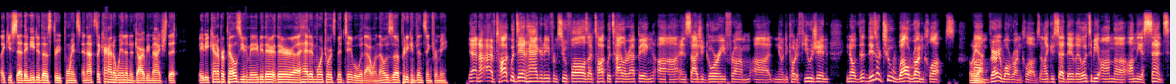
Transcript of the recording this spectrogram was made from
Like you said, they needed those three points, and that's the kind of win in a derby match that maybe kind of propels you. Maybe they're they're uh, headed more towards mid table with that one. That was uh, pretty convincing for me. Yeah, and I've talked with Dan Haggerty from Sioux Falls. I've talked with Tyler Epping uh, and Sajid Gori from uh, you know Dakota Fusion. You know, th- these are two well-run clubs. Oh yeah, um, very well run clubs, and like you said, they they look to be on the on the ascent.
